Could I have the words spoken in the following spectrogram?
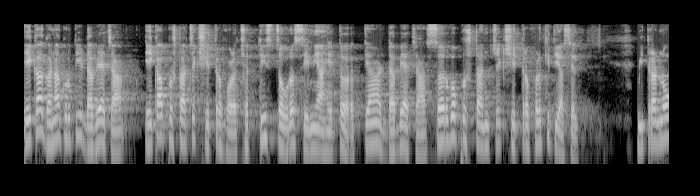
एका घनाकृती डब्याच्या एका पृष्ठाचे क्षेत्रफळ छत्तीस चौरस सेमी आहे तर त्या डब्याच्या सर्व पृष्ठांचे क्षेत्रफळ किती असेल? मित्रांनो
